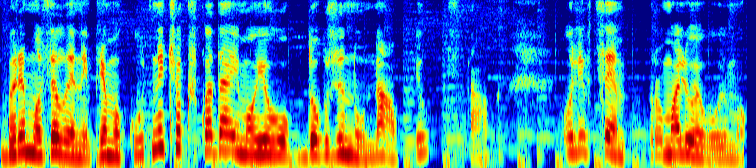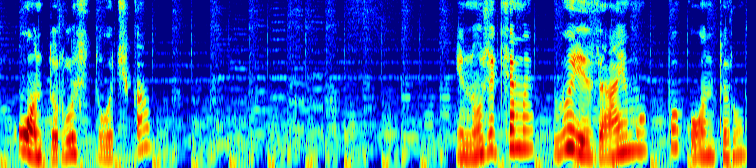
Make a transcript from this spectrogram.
Беремо зелений прямокутничок, складаємо його в довжину навпіл. Олівцем промальовуємо контур листочка і ножицями вирізаємо по контуру.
